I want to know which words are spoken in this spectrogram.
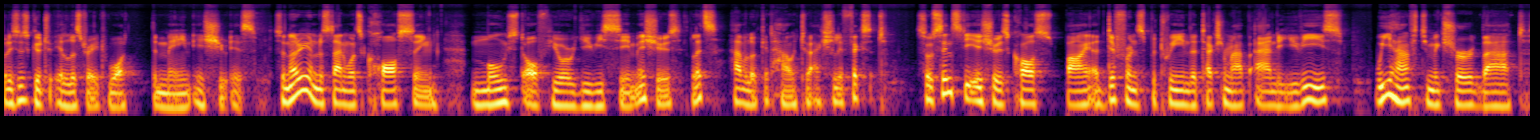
but it's just good to illustrate what the main issue is. So now you understand what's causing most of your UV seam issues, let's have a look at how to actually fix it. So since the issue is caused by a difference between the texture map and the UVs, we have to make sure that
